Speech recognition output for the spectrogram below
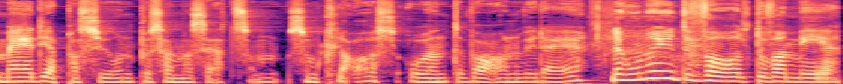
mediaperson på samma sätt som, som Claes och inte van vid det. Nej, hon har ju inte valt att vara med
